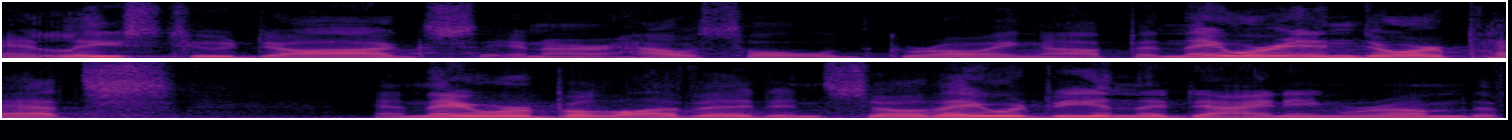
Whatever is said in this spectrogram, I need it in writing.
at least two dogs in our household growing up, and they were indoor pets and they were beloved, and so they would be in the dining room, the,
